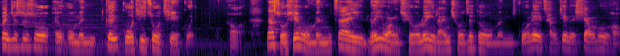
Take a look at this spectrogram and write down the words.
分就是说，哎，我们跟国际做接轨。好，那首先我们在轮椅网球、轮椅篮球这个我们国内常见的项目哈，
